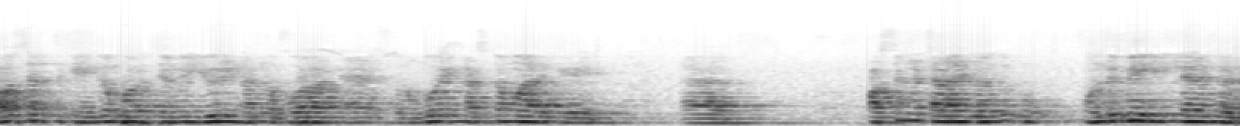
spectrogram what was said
அவசரத்துக்கு எங்கே போகிறதுமே யூரின் அங்கே போகிறாங்க ஸோ ரொம்பவே கஷ்டமாக இருக்குது பசங்க டாய்லெட் வந்து ஒன்றுமே இல்லைங்கிற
